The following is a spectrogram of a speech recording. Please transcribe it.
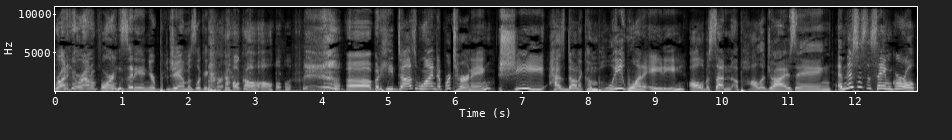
running around a foreign city in your pajamas looking for alcohol. Uh, but he does wind up returning. She has done a complete 180, all of a sudden apologizing. And this is the same girl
